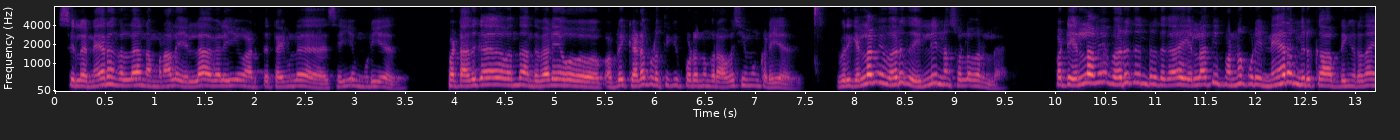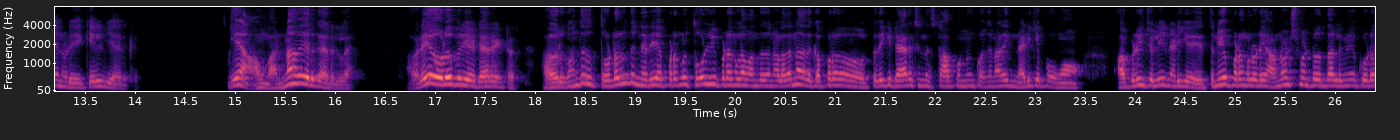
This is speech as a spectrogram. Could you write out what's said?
சில நேரங்களில் நம்மளால் எல்லா வேலையும் அடுத்த டைமில் செய்ய முடியாது. பட் அதுக்காக வந்து அந்த வேலையை அப்படியே கிடப்பில் தூக்கி போடணுங்கிற அவசியமும் கிடையாது. இவருக்கு எல்லாமே வருது. இல்லைன்னு நான் சொல்ல வரல. பட் எல்லாமே வருதுன்றதுக்காக எல்லாத்தையும் பண்ணக்கூடிய நேரம் இருக்கா அப்படிங்கிறதான் என்னுடைய கேள்வியாக இருக்குது ஏன்? அவங்க அண்ணாவே இருக்காருல்ல. அவரே எவ்வளோ பெரிய டைரக்டர் அவருக்கு வந்து தொடர்ந்து நிறைய படங்கள் தோல்வி படங்கள்லாம் வந்ததுனால தானே அதுக்கப்புறம் இப்போதைக்கு டைரக்ஷனை ஸ்டாப் பண்ணணும் கொஞ்ச நாளைக்கு நடிக்க போவோம் அப்படின்னு சொல்லி நடிக்க எத்தனையோ படங்களுடைய அனௌன்ஸ்மெண்ட் வந்தாலுமே கூட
